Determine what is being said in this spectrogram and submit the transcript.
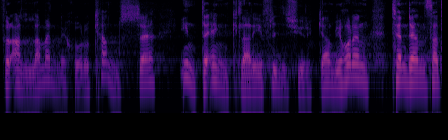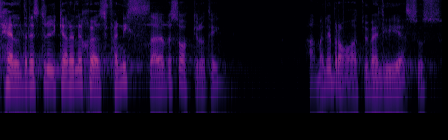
för alla människor och kanske inte enklare i frikyrkan. Vi har en tendens att hellre stryka religiös fernissa över saker och ting. Ja, men det är bra att du väljer Jesus.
